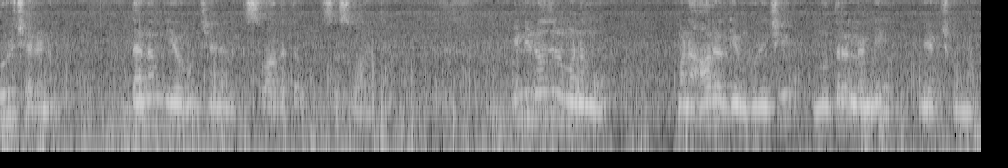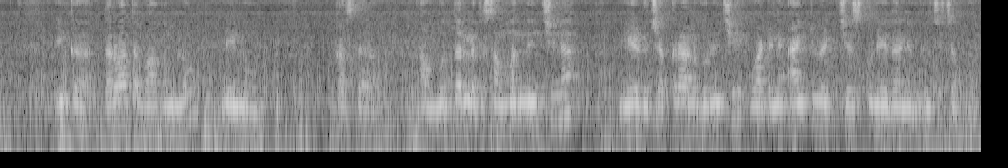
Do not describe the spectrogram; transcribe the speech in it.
గురుచరణం. ధనం యోగం ఛానల్కి స్వాగతం సుస్వాగతం. ఇన్ని రోజులు మనము మన ఆరోగ్యం గురించి ముద్రలన్నీ నేర్చుకున్నాం. ఇంకా తర్వాత భాగంలో నేను కాస్త ఆ ముద్రలకు సంబంధించిన ఏడు చక్రాల గురించి వాటిని యాక్టివేట్ చేసుకునే దాని గురించి చెప్తాను.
